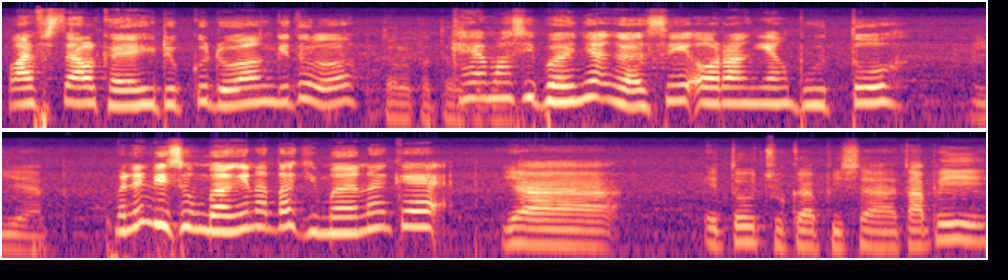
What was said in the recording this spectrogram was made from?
lifestyle gaya hidupku doang gitu loh. Betul, betul. Kayak betul. masih banyak nggak sih orang yang butuh? iya Mending disumbangin atau gimana kayak? ya itu juga bisa tapi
